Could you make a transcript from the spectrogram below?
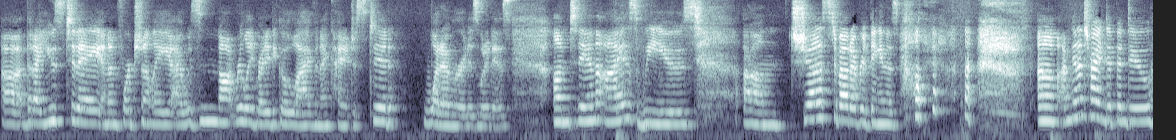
uh, that I used today, and unfortunately, I was not really ready to go live, and I kind of just did whatever it is what it is. Um, today on the eyes, we used um, just about everything in this palette. um, I'm gonna try and dip into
